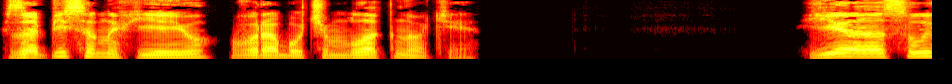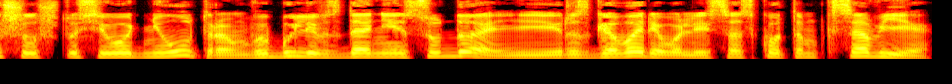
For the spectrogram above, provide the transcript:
записанных ею в рабочем блокноте. «Я слышал, что сегодня утром вы были в здании суда и разговаривали со Скоттом Ксавье»,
